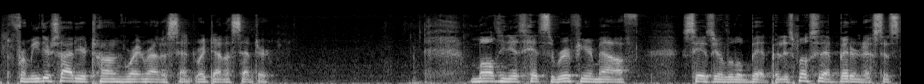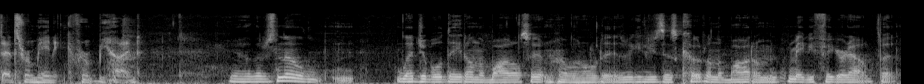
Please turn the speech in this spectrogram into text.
from either side of your tongue, right around the center, right down the center. Maltiness hits the roof of your mouth, stays there a little bit, but it's mostly that bitterness that's that's remaining from behind. Yeah, there's no legible date on the bottle, so I don't know how old it is. We could use this code on the bottom and maybe figure it out, but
